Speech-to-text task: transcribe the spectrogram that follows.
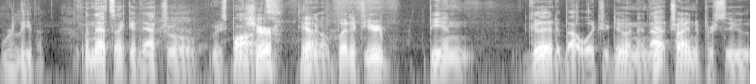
we're leaving. and that's like a natural response. Sure, Yeah. You know, but if you're being good about what you're doing and not Yep. trying to pursue,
